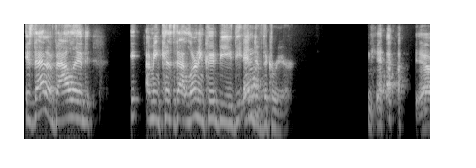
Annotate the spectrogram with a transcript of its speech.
Is that a valid I mean, because that learning could be the yeah. end of the career. Yeah, yeah.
